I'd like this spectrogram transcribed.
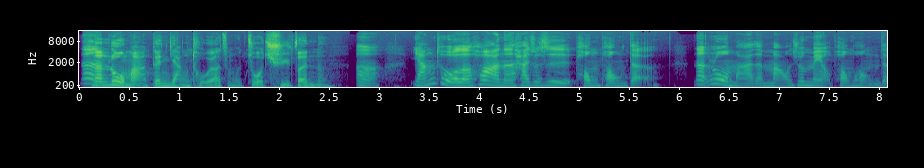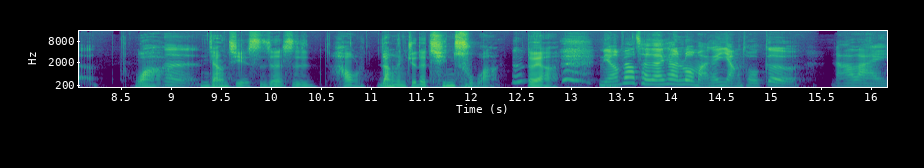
那骆马跟羊驼要怎么做区分呢？嗯，羊驼的话呢，它就是蓬蓬的，那骆马的毛就没有蓬蓬的。哇，嗯你这样解释真的是好让人觉得清楚啊！对啊，你要不要猜猜看，骆马跟羊驼各拿来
